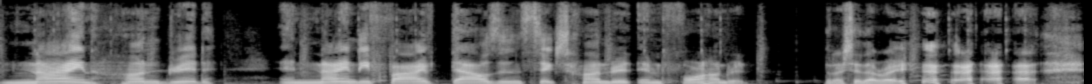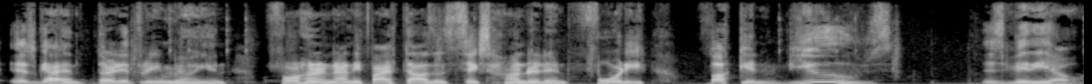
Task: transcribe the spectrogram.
nine hundred and ninety-five thousand six hundred and four hundred. Did I say that right? it's gotten thirty-three million four hundred ninety-five thousand six hundred and forty fucking views. This video,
